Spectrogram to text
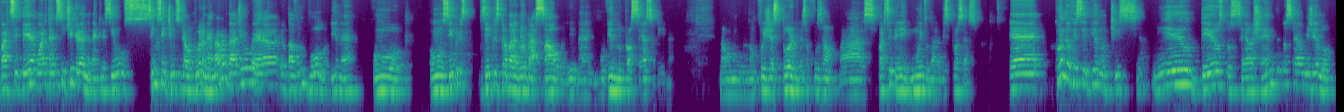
Participei, agora até me senti grande, né? Cresci uns 5 centímetros de altura, né? Na verdade, eu era, eu estava no bolo ali, né? Como, como um simples, simples trabalhador braçal ali, né? Envolvido no processo ali? Não, não fui gestor dessa fusão, mas participei muito da, desse processo. É, quando eu recebi a notícia, meu Deus do céu, gente do céu, me gelou.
